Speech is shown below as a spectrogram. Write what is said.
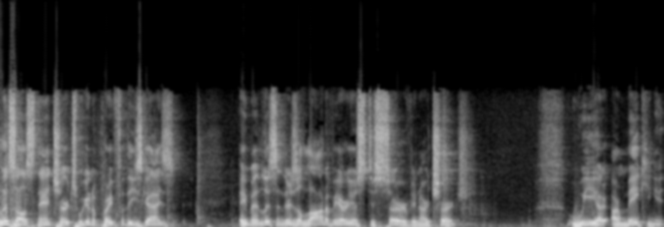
Let's all stand, church. We're going to pray for these guys. Amen. Listen, there's a lot of areas to serve in our church. We are, are making it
